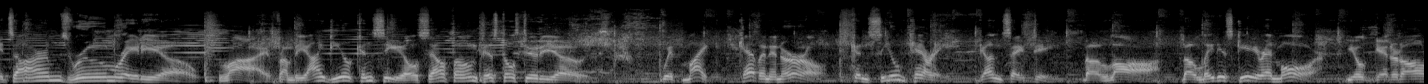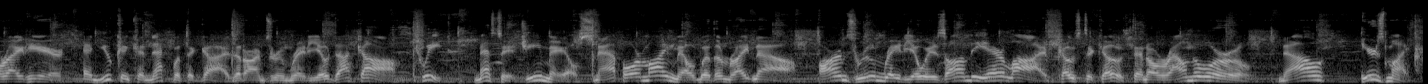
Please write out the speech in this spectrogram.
It's Arms Room Radio, live from the Ideal Conceal Cell Phone Pistol Studios. With Mike, Kevin, and Earl. Concealed carry, gun safety, the law, the latest gear, and more. You'll get it all right here. And you can connect with the guys at armsroomradio.com. Tweet, message, email, snap, or mind meld with them right now. Arms Room Radio is on the air live, coast to coast, and around the world. Now, here's Mike.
